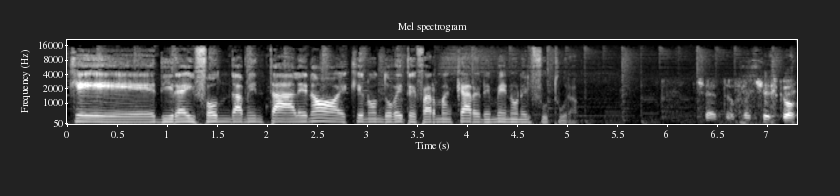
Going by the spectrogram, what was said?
che direi fondamentale no? e che non dovete far mancare nemmeno nel futuro. Certo, Francesco,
